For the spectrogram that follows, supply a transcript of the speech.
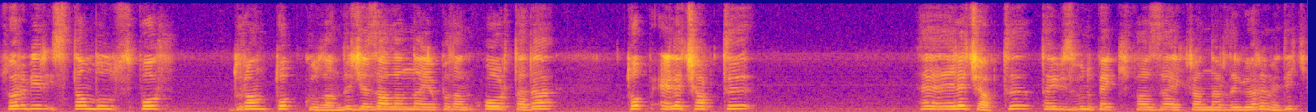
Sonra bir İstanbul Spor duran top kullandı. Ceza alanına yapılan ortada top ele çarptı. E, ele çarptı. Tabii biz bunu pek fazla ekranlarda göremedik.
